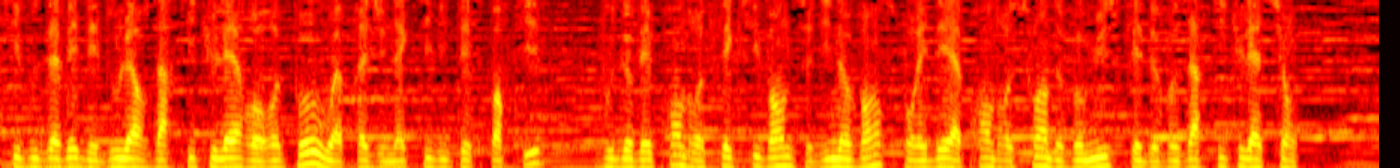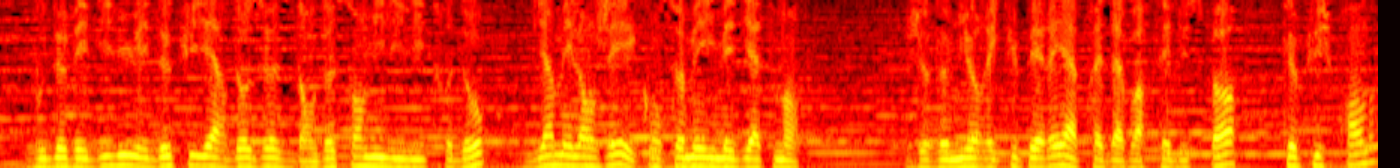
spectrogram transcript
Si vous avez des douleurs articulaires au repos ou après une activité sportive, vous devez prendre Flexivance d'Innovance pour aider à prendre soin de vos muscles et de vos articulations. Vous devez diluer 2 cuillères doseuses dans 200 ml d'eau, bien mélanger et consommer immédiatement. Je veux mieux récupérer après avoir fait du sport, que puis-je prendre?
